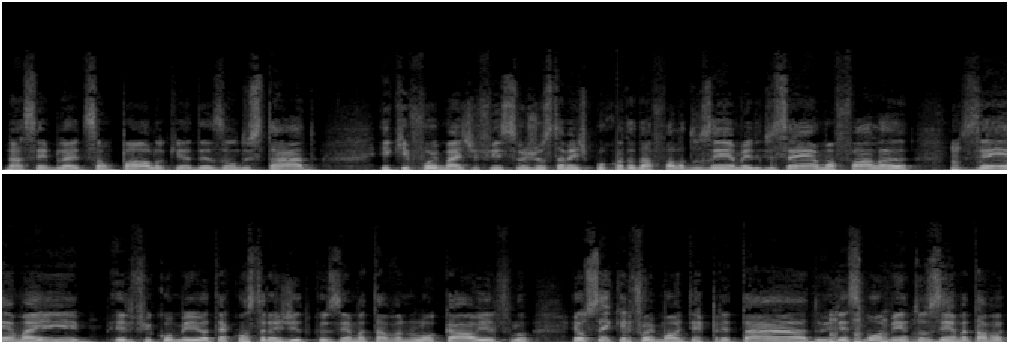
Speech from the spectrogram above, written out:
na Assembleia de São Paulo, que é a adesão do Estado, e que foi mais difícil justamente por conta da fala do Zema. Ele disse, é uma fala Zema, aí ele ficou meio até constrangido porque o Zema estava no local, e ele falou, eu sei que ele foi mal interpretado, e nesse momento o Zema estava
